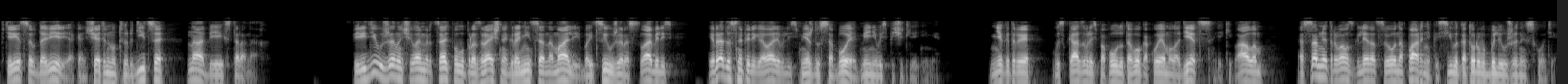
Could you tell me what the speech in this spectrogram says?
втереться в доверие, окончательно утвердиться на обеих сторонах. Впереди уже начала мерцать полупрозрачная граница аномалии, бойцы уже расслабились и радостно переговаривались между собой, обмениваясь впечатлениями. Некоторые высказывались по поводу того, какой я молодец, и кивалом, а сам не отрывал взгляд от своего напарника, силы которого были уже на исходе.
